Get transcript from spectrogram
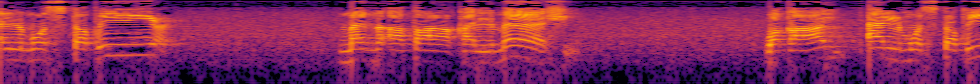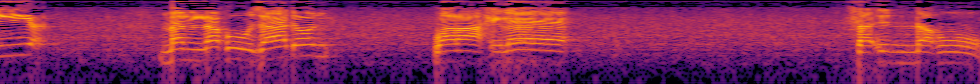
المستطيع من أطاق الماشي. وقال المستطيع من له زاد وراحله فإنه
